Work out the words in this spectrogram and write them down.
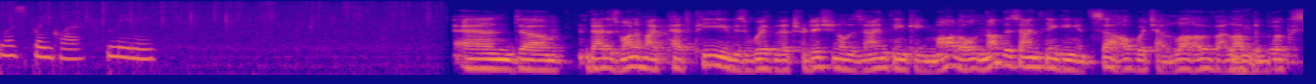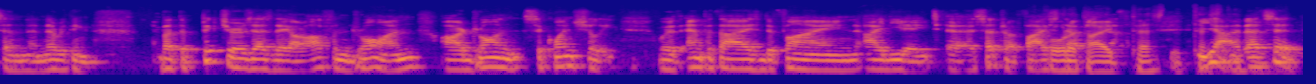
Le Sprinkler, Mimi. And um, that is one of my pet peeves with the traditional design thinking model, not design thinking itself, which I love. I love mm-hmm. the books and, and everything. But the pictures, as they are often drawn, are drawn sequentially with empathize, define, ideate, uh, etc. Five prototype, steps. test. Yeah, that's it.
